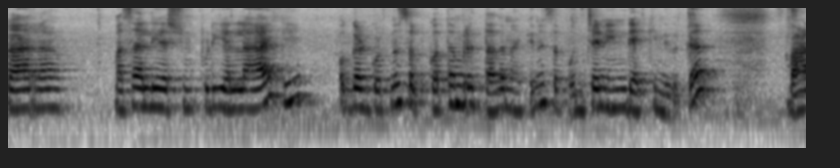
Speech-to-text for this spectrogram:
ಖಾರ, ಮಸಾಲೆ ಅರಿಶಿನ ಪುಡಿ ಎಲ್ಲ ಹಾಕಿ ಒಗ್ಗರಣೆ ಕೊಡ್ತೀನಿ ಸ್ವಲ್ಪ ಕೊತ್ತಂಬರಿ ಇತ್ತು, ಅದನ್ನು ಹಾಕಿನಿ ಸ್ವಲ್ಪ ಹುಂಚೆಣ್ಣೆ ಹಿಂಡಿ ಹಾಕಿನಿ ಇದಕ್ಕೆ. ಭಾಳ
